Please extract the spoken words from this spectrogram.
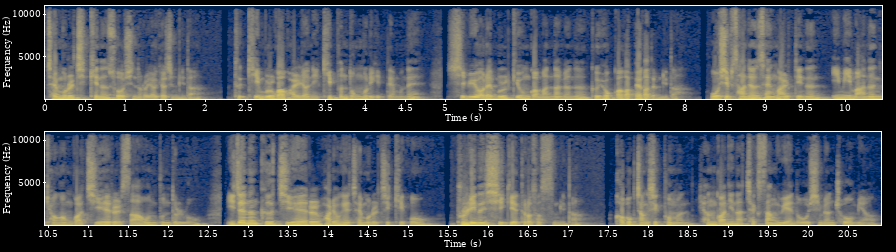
재물을 지키는 수호신으로 여겨집니다. 특히 물과 관련이 깊은 동물이기 때문에 12월에 물기운과 만나면 그 효과가 배가 됩니다. 54년생 말띠는 이미 많은 경험과 지혜를 쌓아온 분들로 이제는 그 지혜를 활용해 재물을 지키고 불리는 시기에 들어섰습니다. 거북 장식품은 현관이나 책상 위에 놓으시면 좋으며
